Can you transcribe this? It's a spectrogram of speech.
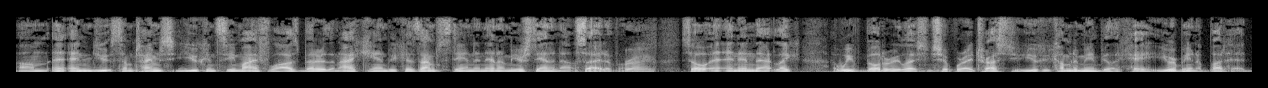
Um, and, and you sometimes you can see my flaws better than I can because I'm standing in them. You're standing outside of them. Right. So, and, and in that, like we've built a relationship where I trust you. You could come to me and be like, "Hey, you're being a butthead,"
